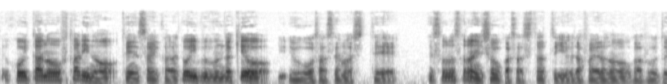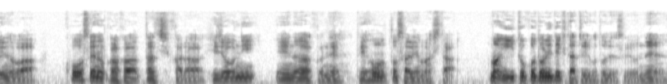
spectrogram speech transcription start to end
でこういったあの二人の天才から良い部分だけを融合させまして、で、それをさらに昇華させたというラファエロの画風というのは、後世の画家たちから非常に長くね、手本とされました。まあ、いいとこ取りできたということですよね。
